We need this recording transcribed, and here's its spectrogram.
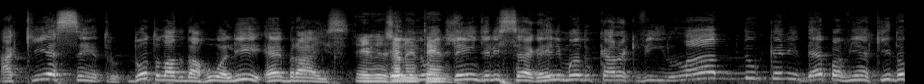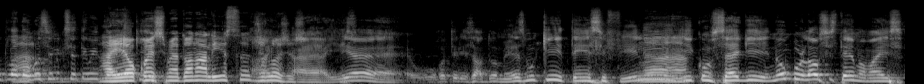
aqui é centro, do outro lado da rua ali é Braz. Ele já ele não, entende. não entende, ele cega. Ele manda o cara que vem lá do Canindé para vir aqui do outro lado ah, da rua, sendo que você tem uma ideia. Aí é o conhecimento do analista de aí, logística. Aí é o roteirizador mesmo que tem esse feeling e consegue não burlar o sistema, mas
